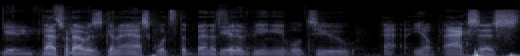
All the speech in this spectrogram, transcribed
gaming. PC. that's what I was going to ask. What's the benefit Yeah. of being able to, you know, access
